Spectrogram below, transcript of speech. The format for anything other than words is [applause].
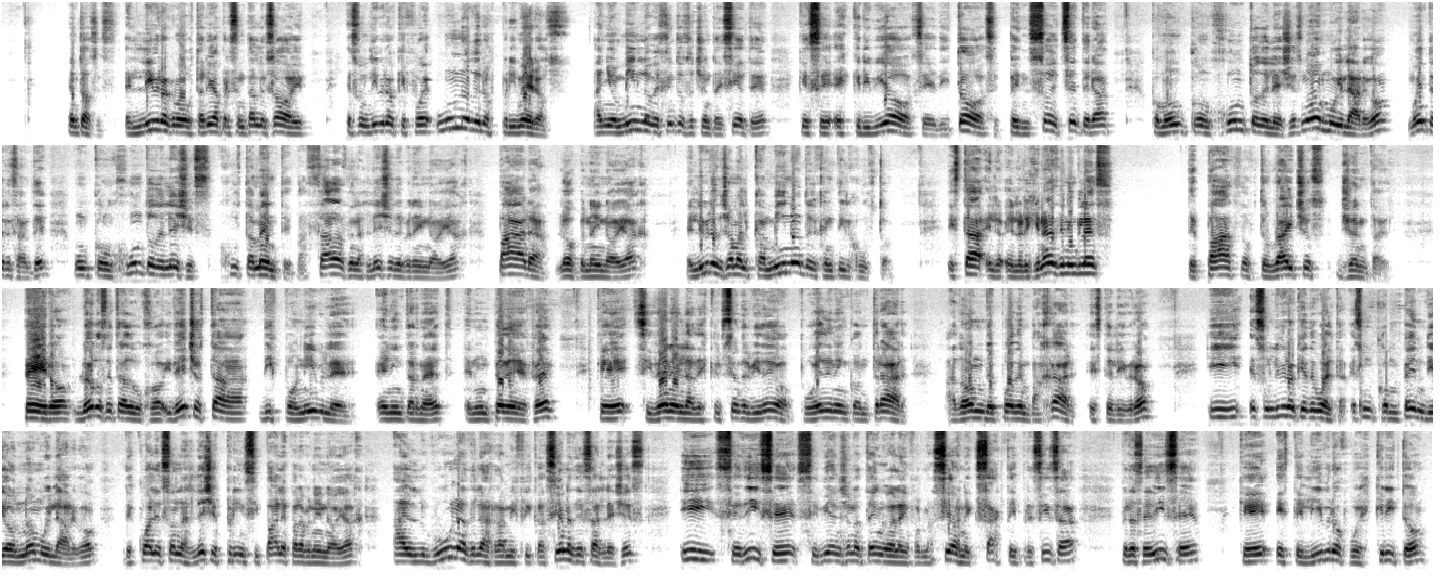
Entonces, el libro que me gustaría presentarles hoy es un libro que fue uno de los primeros, año 1987, que se escribió, se editó, se pensó, etcétera, como un conjunto de leyes. No es muy largo, muy interesante, un conjunto de leyes justamente basadas en las leyes de Bnei para los Bnei el libro se llama El Camino del Gentil Justo. Está, el, original es en inglés, The Path of the Righteous Gentile. Pero luego se tradujo y de hecho está disponible en internet en un PDF que si ven en la descripción del video pueden encontrar a dónde pueden bajar este libro. Y es un libro que de vuelta es un compendio no muy largo de cuáles son las leyes principales para Bnei algunas de las ramificaciones de esas leyes y se dice, si bien yo no tengo la información exacta y precisa, pero se dice que este libro fue escrito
